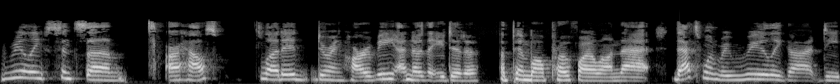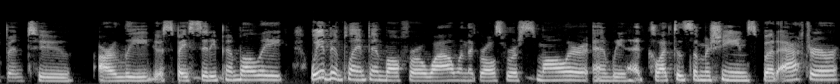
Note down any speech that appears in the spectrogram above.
really, since um, our house flooded during Harvey. I know that you did a, a pinball profile on that. That's when we really got deep into our league, Space City Pinball League. We had been playing pinball for a while when the girls were smaller and we had collected some machines, but after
